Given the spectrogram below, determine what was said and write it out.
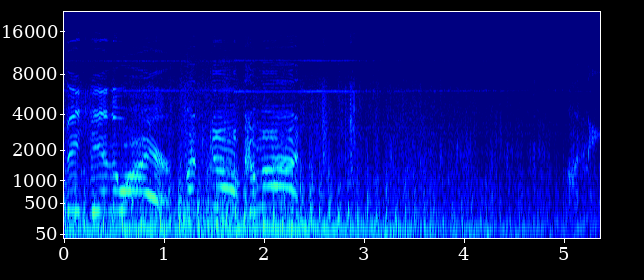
VC in the wire! Let's go! Come on me.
